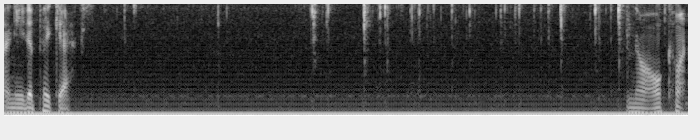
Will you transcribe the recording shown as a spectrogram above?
I need a pickaxe. No, come on.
